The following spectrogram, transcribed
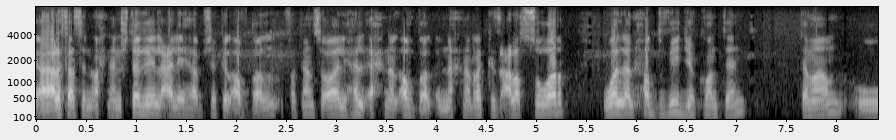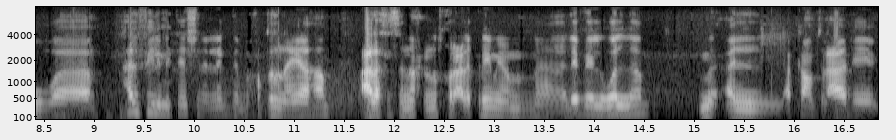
على أساس إنه إحنا نشتغل عليها بشكل أفضل. فكان سؤالي هل إحنا الأفضل إن إحنا نركز على الصور ولا نحط video content تمام. وهل في limitation ال LinkedIn بحط لنا إياها؟ على أساس انه إحنا ندخل على premium level ولا ال account العادي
